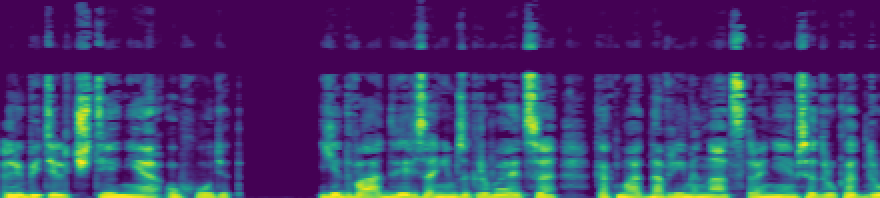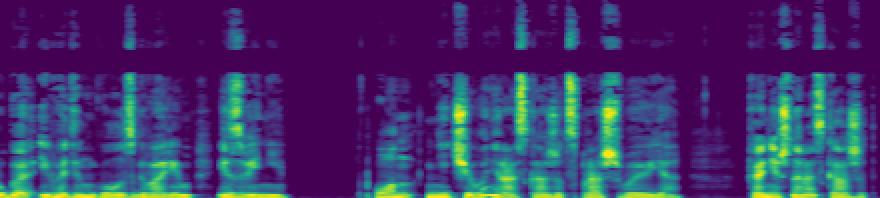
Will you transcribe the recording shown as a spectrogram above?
Любитель чтения уходит. Едва дверь за ним закрывается, как мы одновременно отстраняемся друг от друга и в один голос говорим «Извини». «Он ничего не расскажет?» – спрашиваю я. «Конечно, расскажет,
